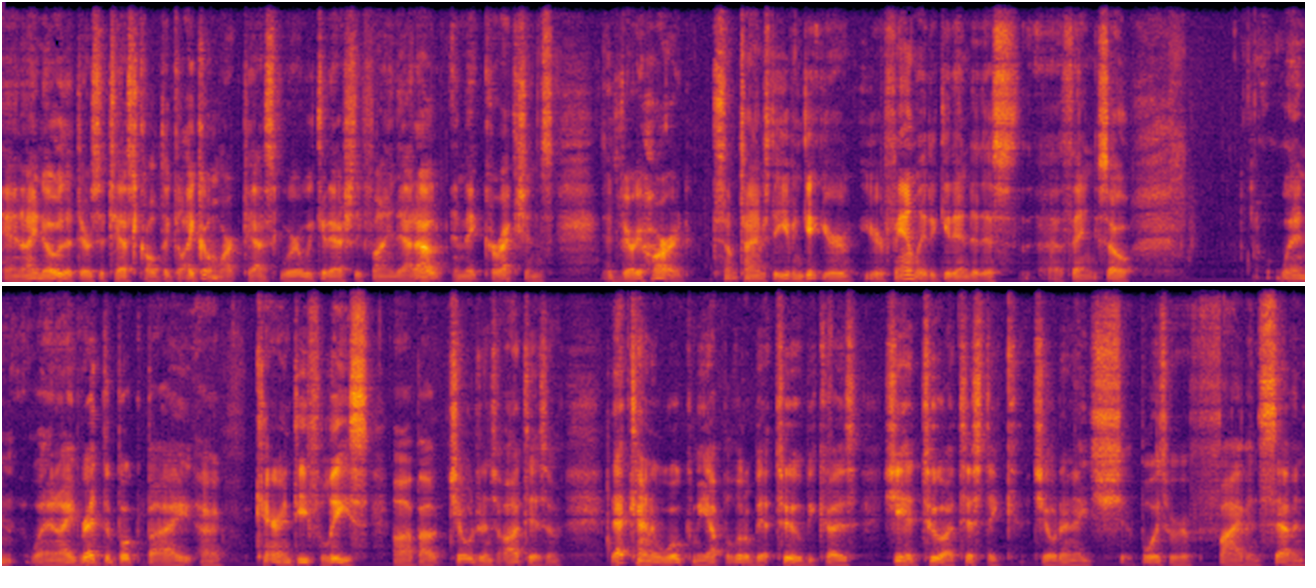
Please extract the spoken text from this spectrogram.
And I know that there's a test called the glycomark test where we could actually find that out and make corrections. It's very hard sometimes to even get your, your family to get into this uh, thing. So when when I read the book by uh, Karen DeFelice uh, about children's autism, that kind of woke me up a little bit too because she had two autistic children. Age boys were five and seven,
